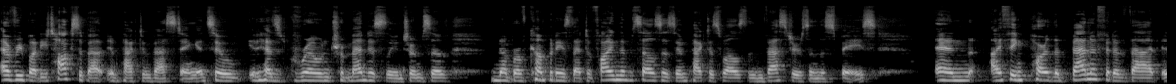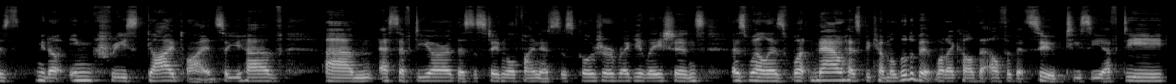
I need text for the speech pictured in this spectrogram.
everybody talks about impact investing and so it has grown tremendously in terms of number of companies that define themselves as impact as well as the investors in the space. And I think part of the benefit of that is, you know, increased guidelines. So you have um, SFDR, the Sustainable Finance Disclosure Regulations, as well as what now has become a little bit what I call the alphabet soup, TCFD,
